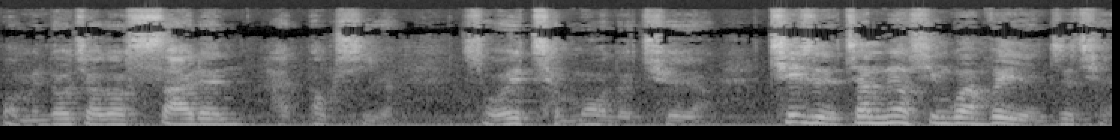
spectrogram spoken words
我们都叫做 silent hypoxia，所谓沉默的缺氧。其实，在没有新冠肺炎之前，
